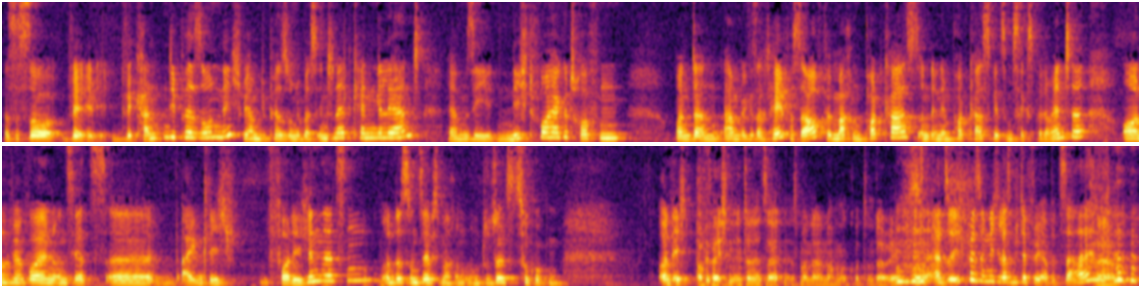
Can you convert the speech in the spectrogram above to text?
Das ist so, wir, wir kannten die Person nicht, wir haben die Person übers Internet kennengelernt, wir haben sie nicht vorher getroffen und dann haben wir gesagt, hey, pass auf, wir machen einen Podcast und in dem Podcast geht es ums Experimente und wir wollen uns jetzt äh, eigentlich vor dich hinsetzen und das uns selbst machen und du sollst zugucken. Und ich, Auf welchen Internetseiten ist man da nochmal kurz unterwegs? also ich persönlich lasse mich dafür ja bezahlen. ähm,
